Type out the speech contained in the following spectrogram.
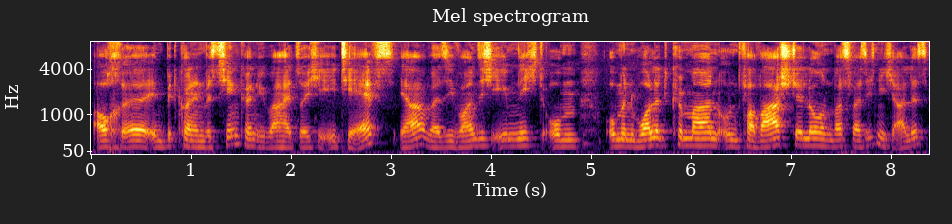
auch äh, in Bitcoin investieren können über halt solche ETFs, ja, weil sie wollen sich eben nicht um, um ein Wallet kümmern und Verwahrstelle und was weiß ich nicht alles,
